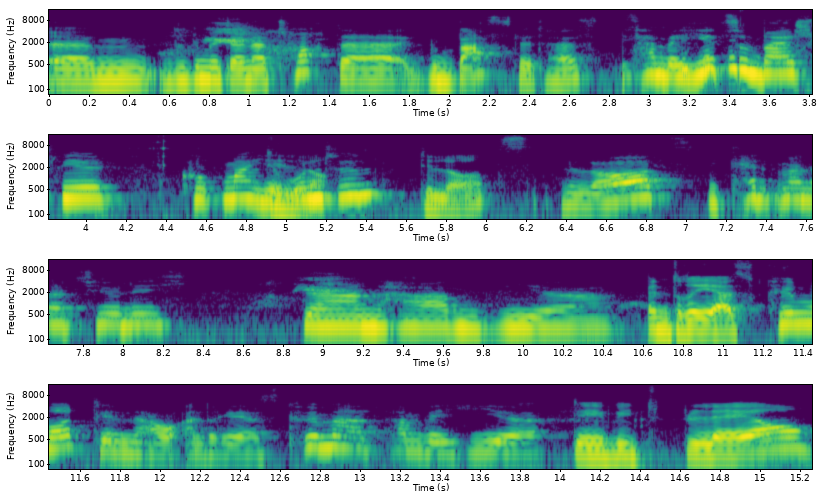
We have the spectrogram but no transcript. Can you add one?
ähm, die du mit deiner Tochter gebastelt hast. Jetzt haben wir hier zum Beispiel, guck mal, hier Die Lo- unten. Die Lords. The Lords, die kennt man natürlich. Dann haben wir, Andreas Kümmert. genau, Andreas Kümmert haben wir hier. David Blair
